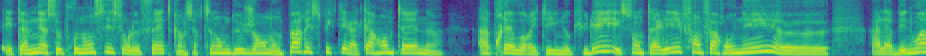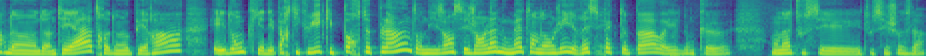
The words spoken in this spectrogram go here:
est amené à se prononcer sur le fait qu'un certain nombre de gens n'ont pas respecté la quarantaine après avoir été inoculés et sont allés fanfaronner euh, à la baignoire d'un théâtre, d'un opéra. Et donc, il y a des particuliers qui portent plainte en disant ces gens-là nous mettent en danger, ils respectent pas. Voyez, donc, euh, on a tous ces, toutes ces choses-là.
